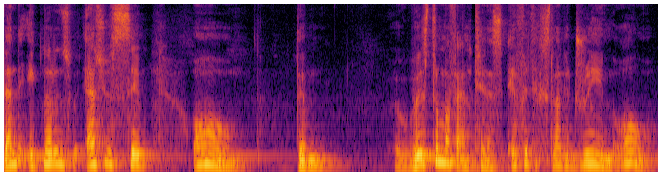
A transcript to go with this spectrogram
then the ignorance, as you say, oh, the wisdom of emptiness, everything's like a dream. Oh,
